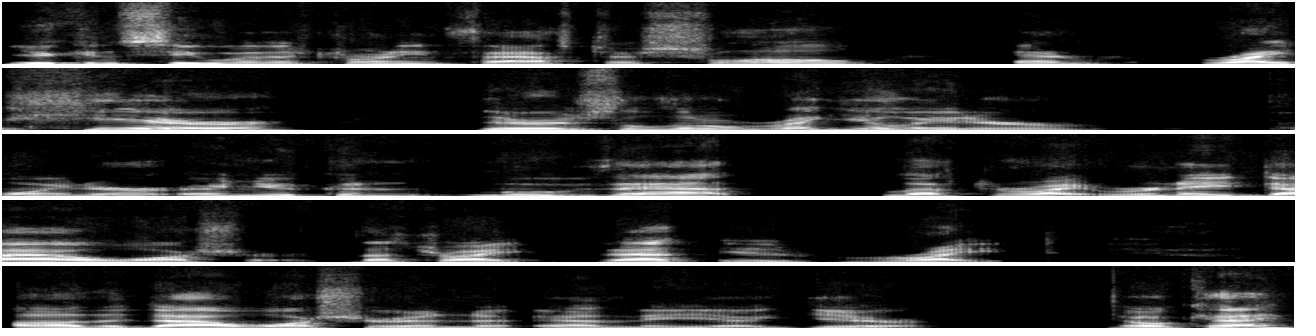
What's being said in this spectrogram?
you can see whether it's running fast or slow. And right here, there's a little regulator pointer, and you can move that left and right. Rene dial washer. That's right. That is right. Uh, the dial washer and the, and the uh, gear. Okay.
